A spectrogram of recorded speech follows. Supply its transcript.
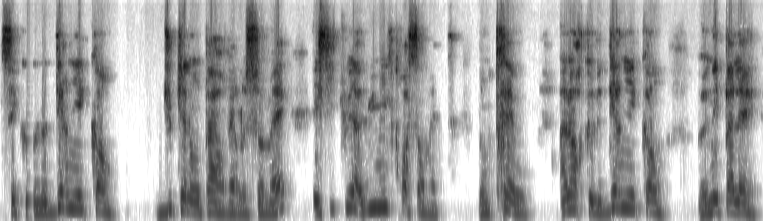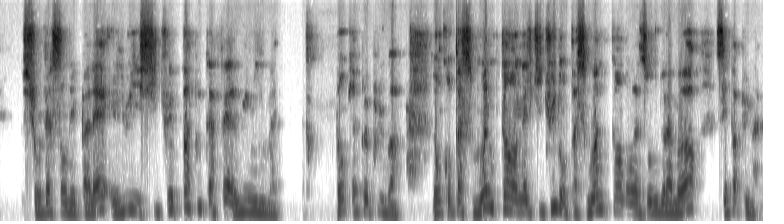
c'est que le dernier camp duquel on part vers le sommet est situé à 8300 mètres, donc très haut. Alors que le dernier camp euh, népalais sur le versant népalais est lui situé pas tout à fait à 8000 mètres, donc un peu plus bas. Donc on passe moins de temps en altitude, on passe moins de temps dans la zone de la mort, c'est pas plus mal.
